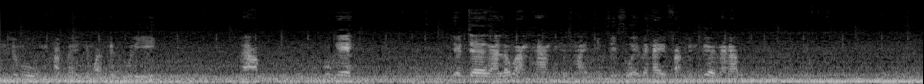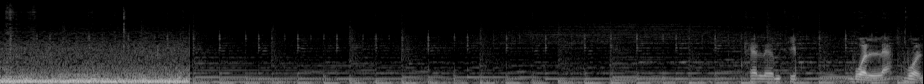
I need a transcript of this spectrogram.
2ชั่วโมงขับไปจังหวัดเพชรบุรีนะครับโอเค เดี๋ยวเจอกันระหว่างทางผมจะถ่ายคลิปที่สวยไปให้ฟังเพื่อนๆนะครับแค่เริ่มทริป บ่นแล้วบ่น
